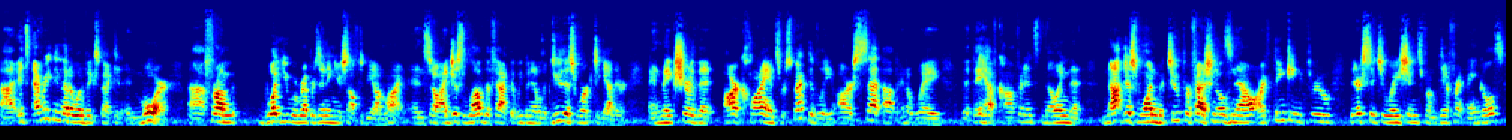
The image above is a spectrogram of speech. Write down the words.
uh, it's everything that I would have expected and more uh, from what you were representing yourself to be online. And so I just love the fact that we've been able to do this work together and make sure that our clients, respectively, are set up in a way that they have confidence knowing that not just one but two professionals now are thinking through their situations from different angles.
